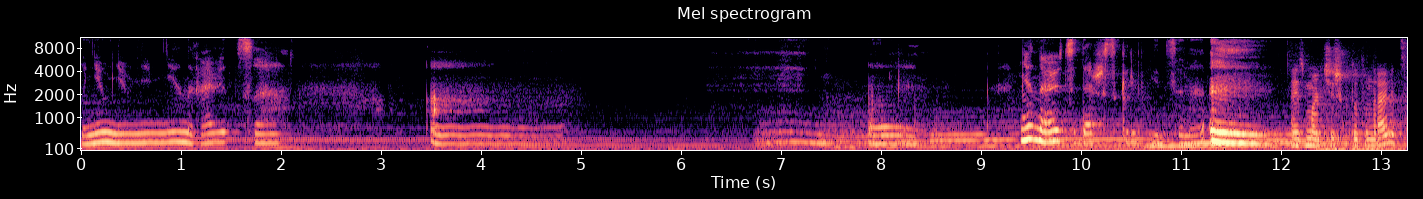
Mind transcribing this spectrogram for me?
мне, мне, мне, мне нравится... даже Скрипицына. А из мальчишек кто-то нравится?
